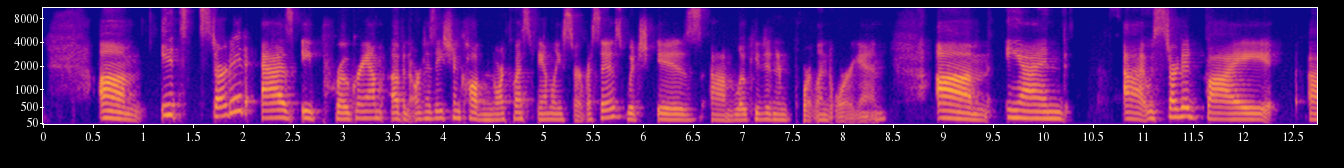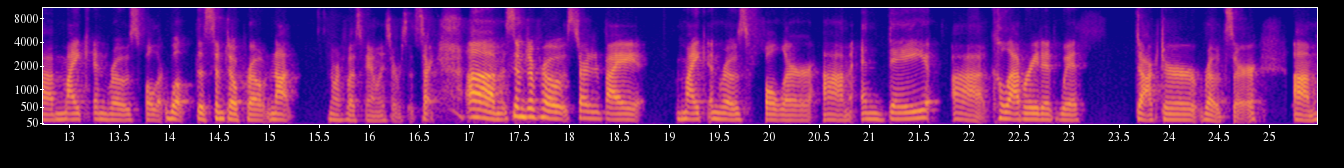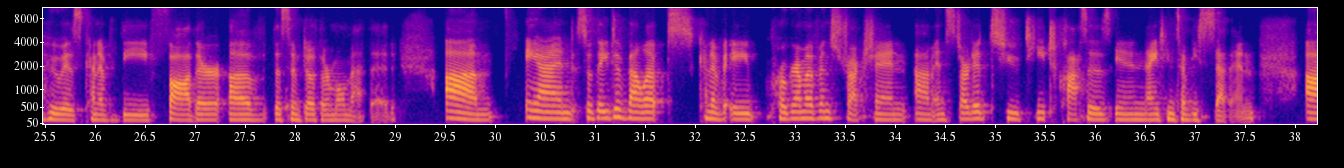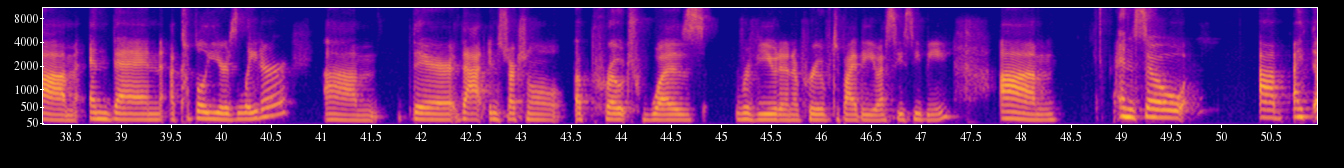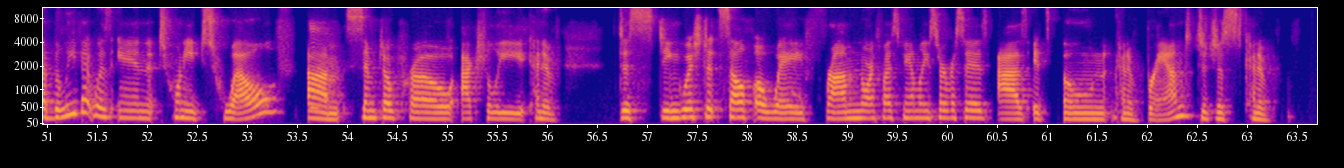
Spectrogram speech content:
Um, it started as a program of an organization called Northwest Family Services, which is um, located in Portland, Oregon. Um, and uh, it was started by uh, Mike and Rose Fuller. Well, the SymptoPro, not Northwest Family Services. Sorry. Um, SymptoPro started by Mike and Rose Fuller, um, and they uh, collaborated with Dr. Roetzer, um, who is kind of the father of the symptothermal method. Um, and so they developed kind of a program of instruction um, and started to teach classes in 1977. Um, and then a couple years later, um, there that instructional approach was reviewed and approved by the USCCB. Um, and so uh, I, I, believe it was in 2012, um, SymptoPro actually kind of distinguished itself away from Northwest Family Services as its own kind of brand to just kind of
